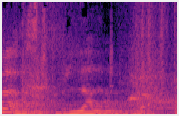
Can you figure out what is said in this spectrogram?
First blood.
